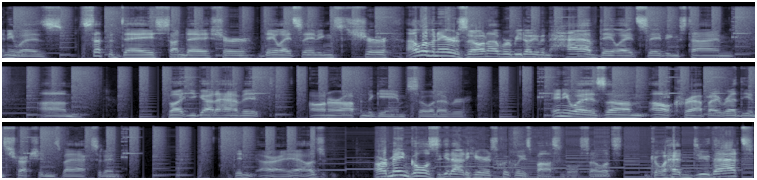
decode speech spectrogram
anyways, set the day, Sunday, sure. Daylight savings, sure. I live in Arizona where we don't even have daylight savings times. Um, but you gotta have it on or off in the game, so whatever. Anyways, um, oh crap, I read the instructions by accident. Didn't, alright, yeah, let's, our main goal is to get out of here as quickly as possible, so let's go ahead and do that.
